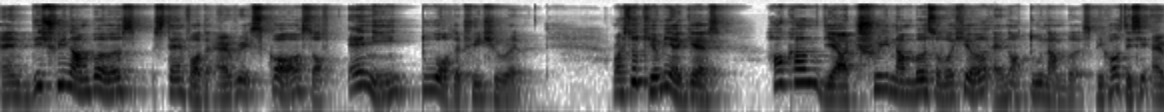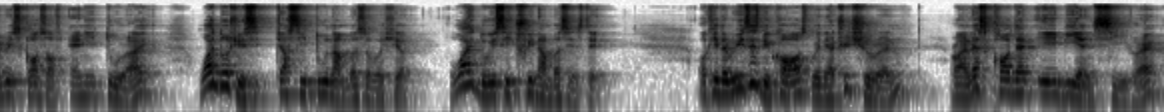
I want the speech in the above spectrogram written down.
And these three numbers stand for the average scores of any two of the three children. Alright, so give me a guess. How come there are three numbers over here and not two numbers? Because they say average scores of any two, right? Why don't you see, just see two numbers over here? Why do we see three numbers instead? Okay, the reason is because when there are three children, right, let's call them A, B, and C, correct?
